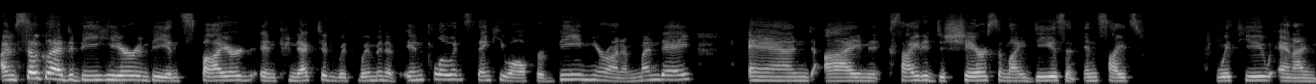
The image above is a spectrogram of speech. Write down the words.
I'm so glad to be here and be inspired and connected with women of influence. Thank you all for being here on a Monday. And I'm excited to share some ideas and insights with you. And I'm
